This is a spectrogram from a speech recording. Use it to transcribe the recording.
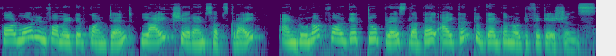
For more informative content, like, share and subscribe and do not forget to press the bell icon to get the notifications.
